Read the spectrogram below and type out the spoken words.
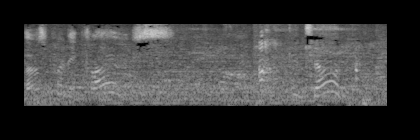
That was pretty close. Good job.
